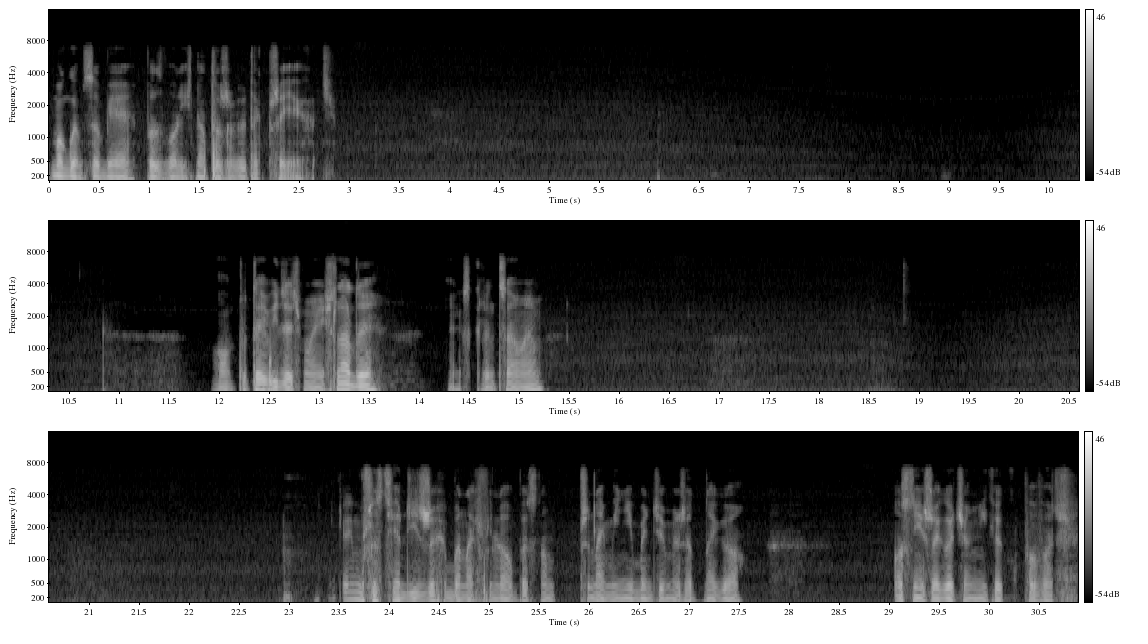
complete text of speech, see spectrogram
Mogłem sobie pozwolić na to, żeby tak przejechać. O, tutaj widać moje ślady, jak skręcałem. I muszę stwierdzić, że chyba na chwilę obecną przynajmniej nie będziemy żadnego mocniejszego ciągnika kupować.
